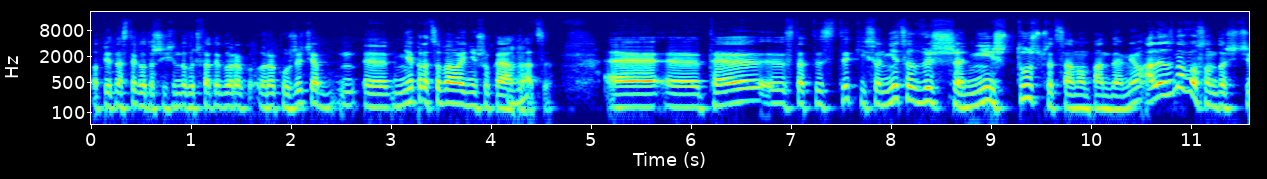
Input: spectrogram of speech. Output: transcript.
od 15 do 64 roku, roku życia nie pracowała i nie szukała mhm. pracy. Te statystyki są nieco wyższe niż tuż przed samą pandemią, ale znowu są dość,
